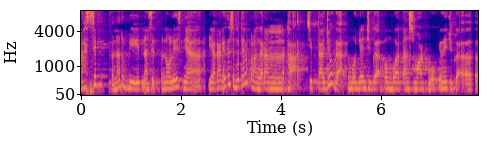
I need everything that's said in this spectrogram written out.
Nasib penerbit, nasib penulisnya, ya kan itu sebetulnya pelanggaran hak cipta juga. Kemudian juga pembuatan smart book ini juga e,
